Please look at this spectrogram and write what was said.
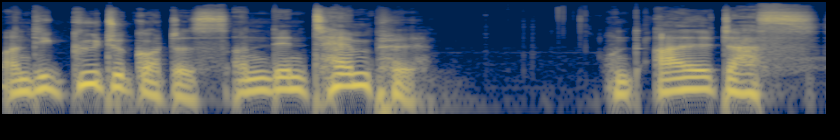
an die Güte Gottes, an den Tempel. Und all das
